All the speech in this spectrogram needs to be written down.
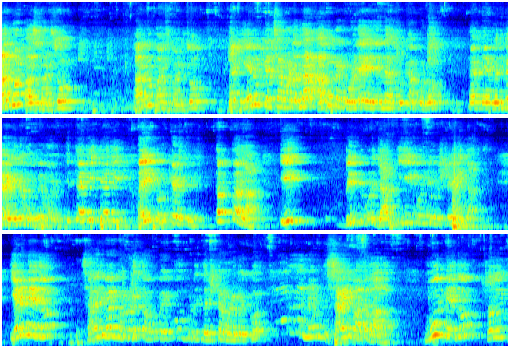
ಆದರೂ ಪಾಸ್ ಮಾಡಿಸು. ಆದರೂ ಪಾಸ್ ಮಾಡಿಸು. ನಾನು ಏನೂ ಕೆಲಸ ಮಾಡಲ್ಲ, ಅದು ನನಗೆ ಒಳ್ಳೆಯ ಎಲ್ಲ ಸುಖ ಕೊಡು. ನಾನು ಮದುವೆ ಆಗಿಲ್ಲ ಮದುವೆ ಮಾಡು. ಇತ್ಯಾದಿ ಇತ್ಯಾದಿ. ಐದು ಕೇಳ್ತೀವಿ ತಪ್ಪಲ್ಲ. ಈ ಬಿಂದುಗಳು ಜಾಸ್ತಿ, ಈ ಒಂದು ಶ್ರೇಣಿ ಜಾಸ್ತಿ. ಎರಡನೇದು, ಸಹಜವಾಗಿ ಗುರುಗಳ ಹತ್ರ ಹೋಗಬೇಕು ಗುರು ದರ್ಶನ ಮಾಡಬೇಕು. ನಮ್ಮದು ಸಹಜವಾದ ಭಾವ. ಮೂರನೇದು, ಸ್ವಲ್ಪ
